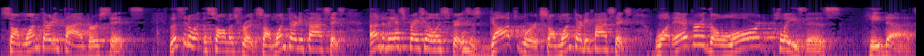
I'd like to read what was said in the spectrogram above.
Psalm 135, verse 6. Listen to what the psalmist wrote. Psalm 135, 6. Under the inspiration of the Holy Spirit. This is God's word, Psalm 135, 6. Whatever the Lord pleases, He does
